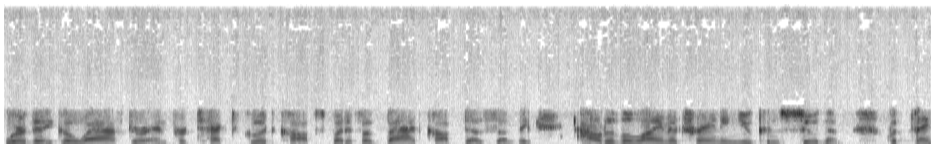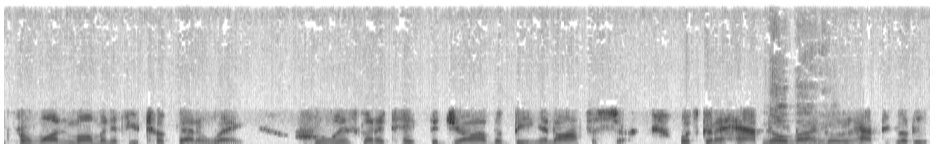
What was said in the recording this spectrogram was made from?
where they go after and protect good cops. But if a bad cop does something out of the line of training, you can sue them. But think for one moment if you took that away. Who is going to take the job of being an officer? What's going to happen? Nobody. You're going to have to go to,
